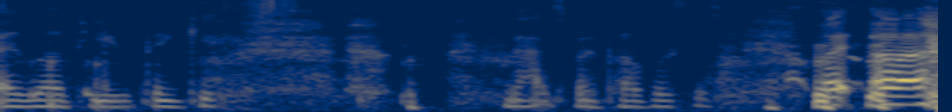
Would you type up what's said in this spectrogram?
I love you. Thank you." That's my publicist. But uh,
